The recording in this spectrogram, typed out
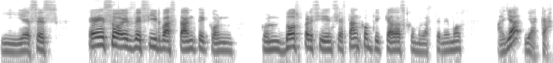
Y eso es decir bastante con dos presidencias tan complicadas como las tenemos allá y acá.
